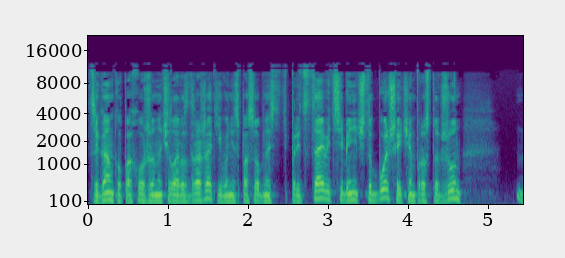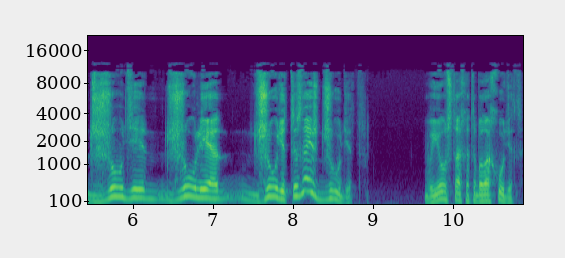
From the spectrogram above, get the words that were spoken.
Цыганку, похоже, начала раздражать его неспособность представить себе нечто большее, чем просто Джун. Джуди, Джулия, Джудит. Ты знаешь Джудит? В ее устах это была худит.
